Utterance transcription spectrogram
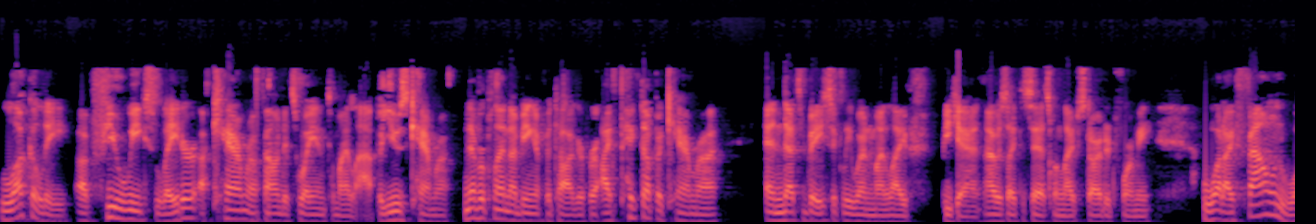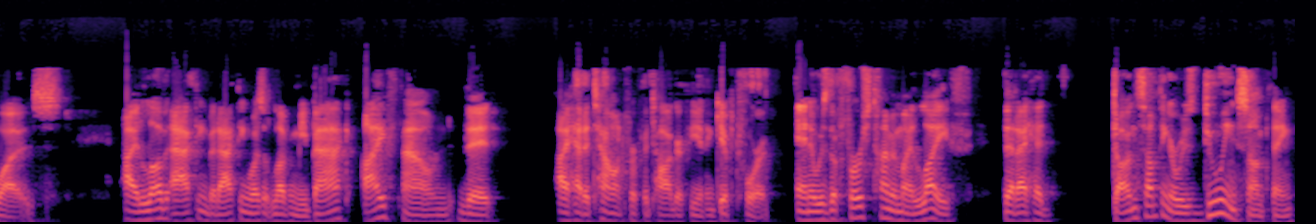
luckily, a few weeks later, a camera found its way into my lap, a used camera. Never planned on being a photographer. I picked up a camera and that's basically when my life began. I always like to say that's when life started for me. What I found was I love acting, but acting wasn't loving me back. I found that I had a talent for photography and a gift for it. And it was the first time in my life that I had done something or was doing something.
